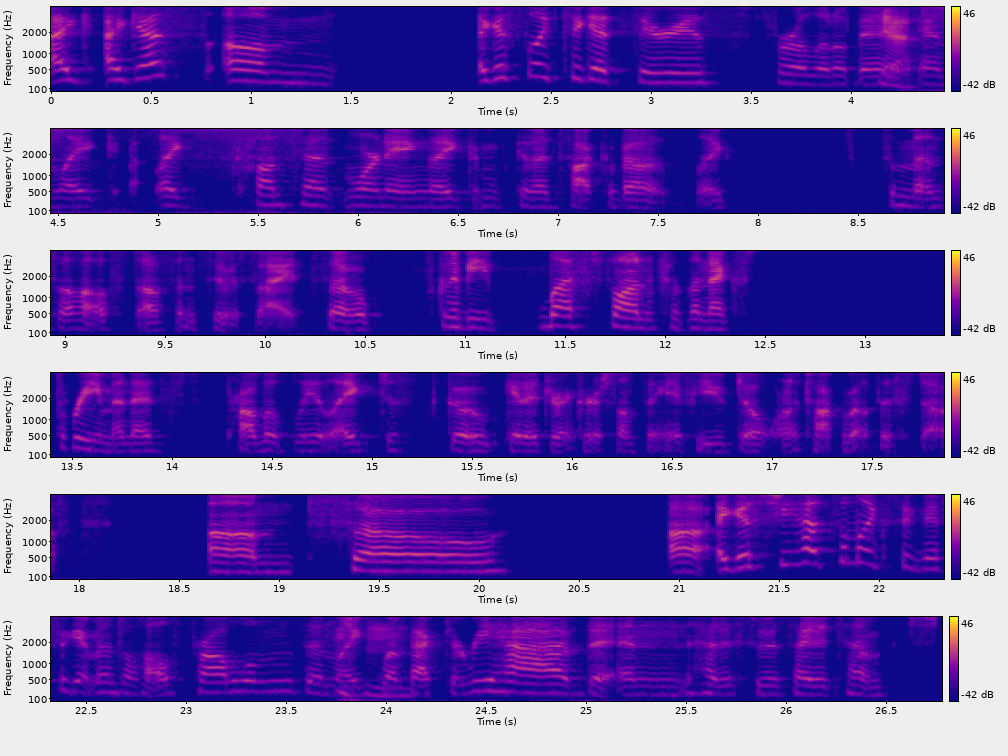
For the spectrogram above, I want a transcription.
I I guess um I guess like to get serious for a little bit Yes. and like like content warning, like I'm gonna talk about like some mental health stuff and suicide. So it's gonna be less fun for the next three minutes. Probably like just go get a drink or something if you don't want to talk about this stuff. Um so uh, I guess she had some like significant mental health problems and like Mhm. went back to rehab and had a suicide attempt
